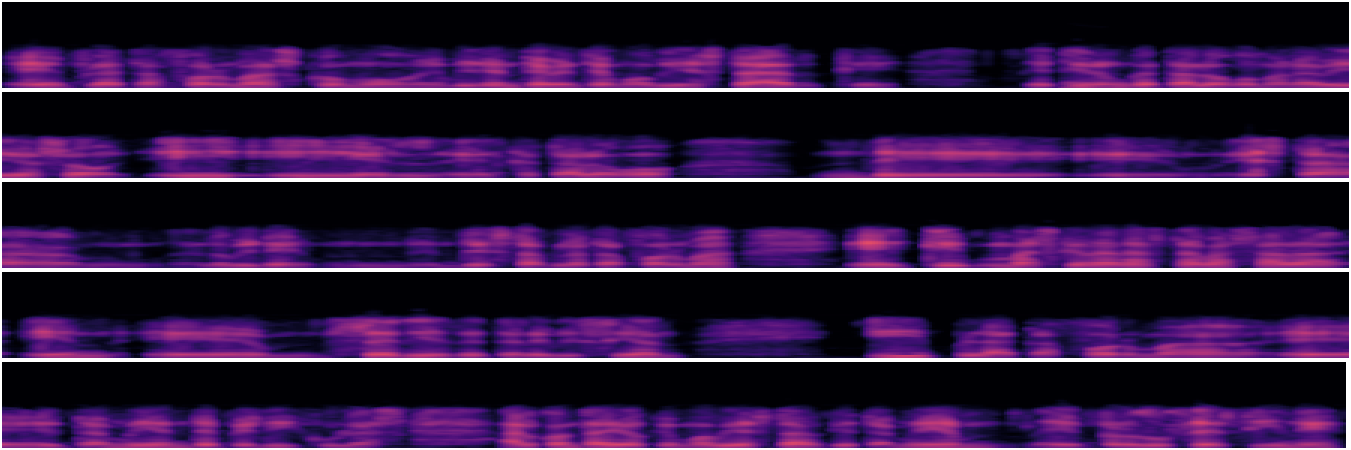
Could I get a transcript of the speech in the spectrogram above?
eh, plataformas como evidentemente Movistar, que, que tiene un catálogo maravilloso, y, y el, el catálogo de eh, esta lo diré, de esta plataforma eh, que más que nada está basada en eh, series de televisión y plataforma eh, también de películas. Al contrario que Movistar, que también eh, produce cine,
